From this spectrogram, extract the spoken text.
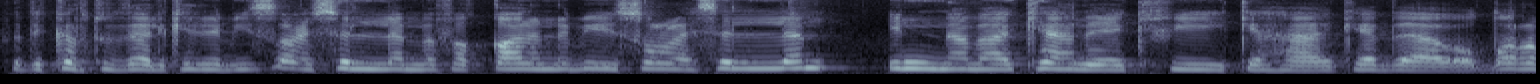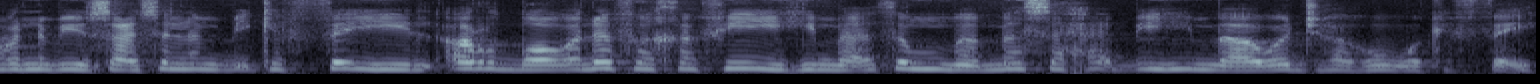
فذكرت ذلك النبي صلى الله عليه وسلم فقال النبي صلى الله عليه وسلم إنما كان يكفيك هكذا. وضرب النبي صلى الله عليه وسلم بكفيه الأرض ونفخ فيهما ثم مسح بهما وجهه وكفيه.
